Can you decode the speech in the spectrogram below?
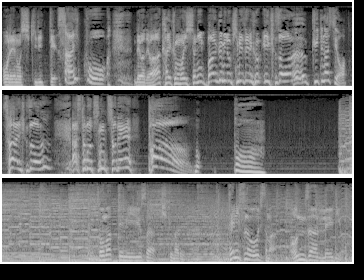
俺の仕切りって最高。ではではカイ君も一緒に番組の決め台詞いくぞ。え聞いてないっすよ。さあ行くぞ。明日もツンチョでパーン。ポーン。止まってみゆさ菊丸。テニスの王子様オン・ザ・レディオ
